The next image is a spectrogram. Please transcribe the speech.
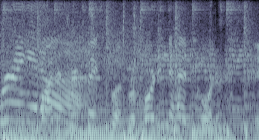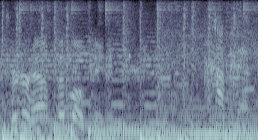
Bring it Spider on! Troop Bigfoot reporting to headquarters. Intruder has been located. Copy that.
